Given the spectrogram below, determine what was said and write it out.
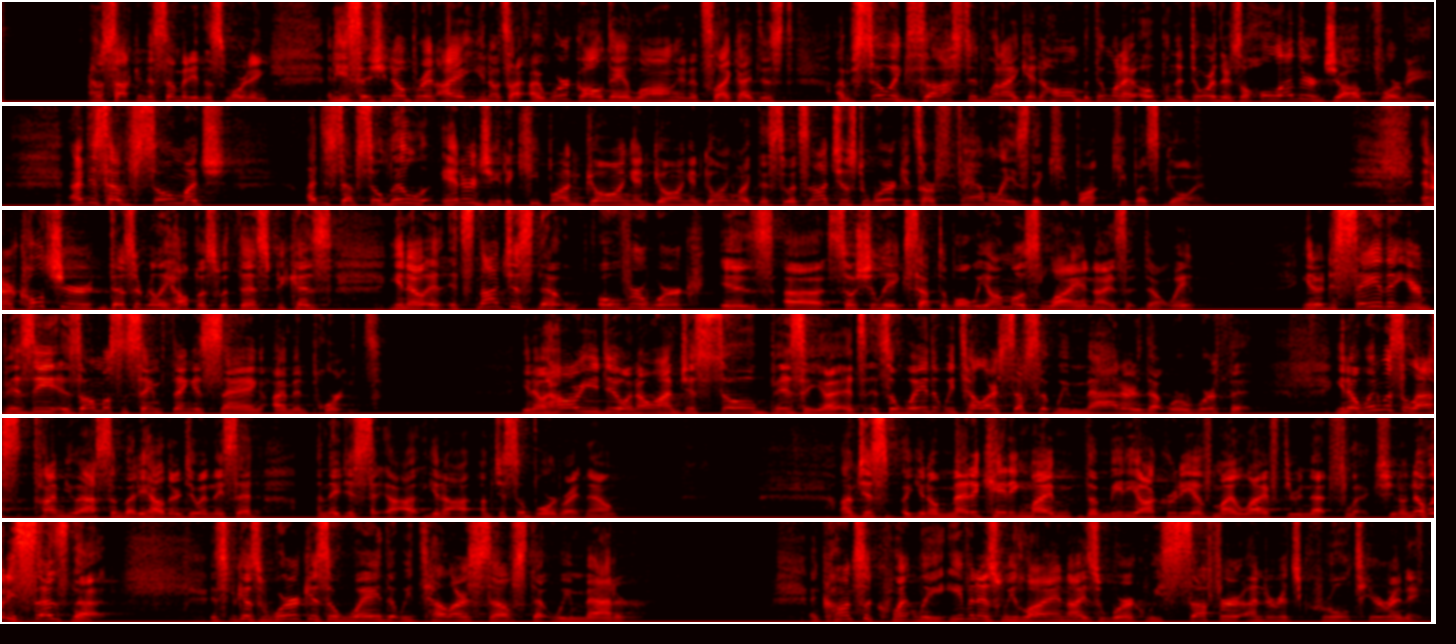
I was talking to somebody this morning, and he says, "You know, Brent, I, you know, it's like I work all day long, and it's like I just, I'm so exhausted when I get home. But then when I open the door, there's a whole other job for me. I just have so much, I just have so little energy to keep on going and going and going like this. So it's not just work; it's our families that keep on keep us going. And our culture doesn't really help us with this because you know, it, it's not just that overwork is uh, socially acceptable. We almost lionize it, don't we? You know, to say that you're busy is almost the same thing as saying, I'm important. You know, how are you doing? Oh, I'm just so busy. Uh, it's, it's a way that we tell ourselves that we matter, that we're worth it. You know, when was the last time you asked somebody how they're doing? They said, and they just said, uh, you know, I'm just so bored right now. I'm just, you know, medicating my, the mediocrity of my life through Netflix. You know, nobody says that. It's because work is a way that we tell ourselves that we matter. And consequently, even as we lionize work, we suffer under its cruel tyranny.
